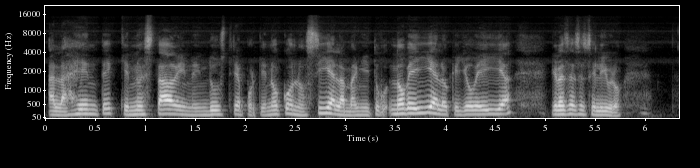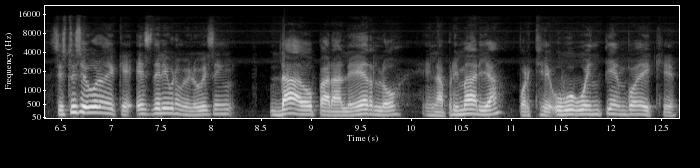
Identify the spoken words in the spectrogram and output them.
a la gente que no estaba en la industria porque no conocía la magnitud, no veía lo que yo veía gracias a ese libro. Si estoy seguro de que este libro me lo hubiesen dado para leerlo en la primaria, porque hubo buen tiempo de que,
